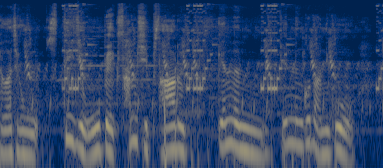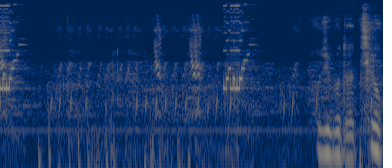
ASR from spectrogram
제가 지금 스테이지 534를 깼는 깼는 건 아니고 어제보다 7억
